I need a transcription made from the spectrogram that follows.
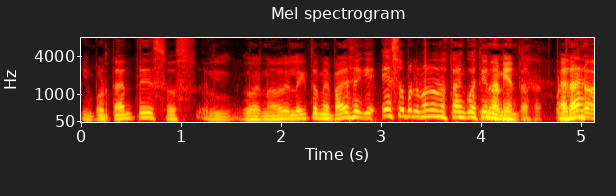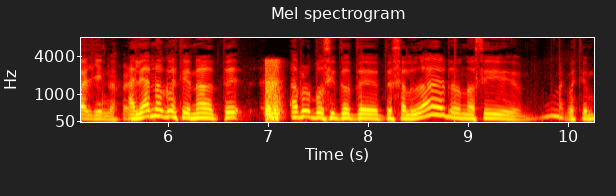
importante, sos el gobernador electo. Me parece que eso por lo menos no está en cuestionamiento. ¿verdad? No, allí no. Allá no cuestionado. a propósito, te, te, saludaron así, una cuestión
